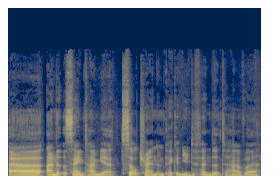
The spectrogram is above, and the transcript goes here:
Uh, and at the same time, yeah, sell Trent and pick a new defender to have there.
